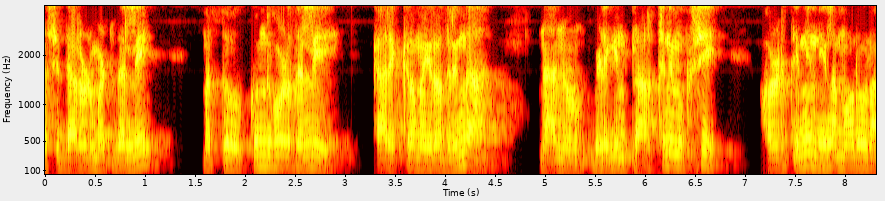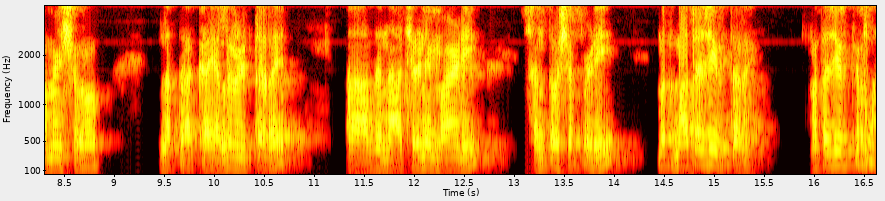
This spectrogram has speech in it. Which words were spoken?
ಸಿದ್ಧಾರೂಢ ಮಠದಲ್ಲಿ ಮತ್ತು ಕುಂದಗೋಳದಲ್ಲಿ ಕಾರ್ಯಕ್ರಮ ಇರೋದ್ರಿಂದ ನಾನು ಬೆಳಗಿನ ಪ್ರಾರ್ಥನೆ ಮುಗಿಸಿ ಹೊರಡ್ತೀನಿ. ನೀಲಮ್ ಅವರು, ರಮೇಶ್ ಅವರು, ಲತಾ, ಅಕ್ಕ ಎಲ್ಲರೂ ಇರ್ತಾರೆ. ಅದನ್ನ ಆಚರಣೆ ಮಾಡಿ ಸಂತೋಷ ಪಡಿ ಮತ್ ಮಾತಾಜಿ ಇರ್ತಾರೆ. ಮಾತಾಜಿ ಇರ್ತಿರಲ್ಲ?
